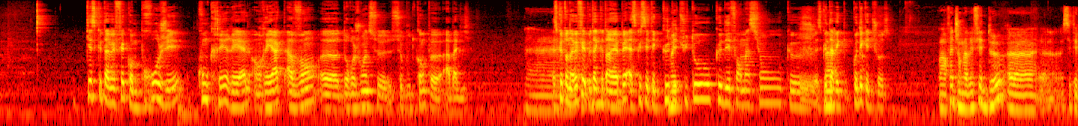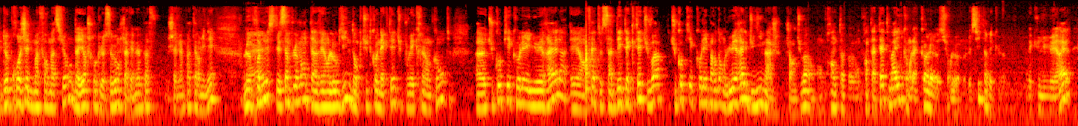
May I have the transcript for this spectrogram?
qu'est-ce que tu avais fait comme projet concret, réel, en React avant de rejoindre ce, bootcamp à Bali? Est-ce que tu en avais fait? Peut-être que tu en avais fait. Est-ce que c'était que des tutos, que des formations que... Est-ce que tu avais codé quelque chose? En fait, j'en avais fait deux. Euh, c'était deux projets de ma formation. D'ailleurs, je crois que le second, je l'avais même pas, j'avais même pas terminé. Le premier, c'était simplement, tu avais un login, donc tu te connectais, tu pouvais créer un compte, euh, tu copiais-collais une URL et en fait, ça détectait, tu vois, tu copiais-collais pardon l'URL d'une image. Genre, tu vois, on prend ta, on prend ta tête, Mike, on la colle sur le, le site avec avec une URL.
